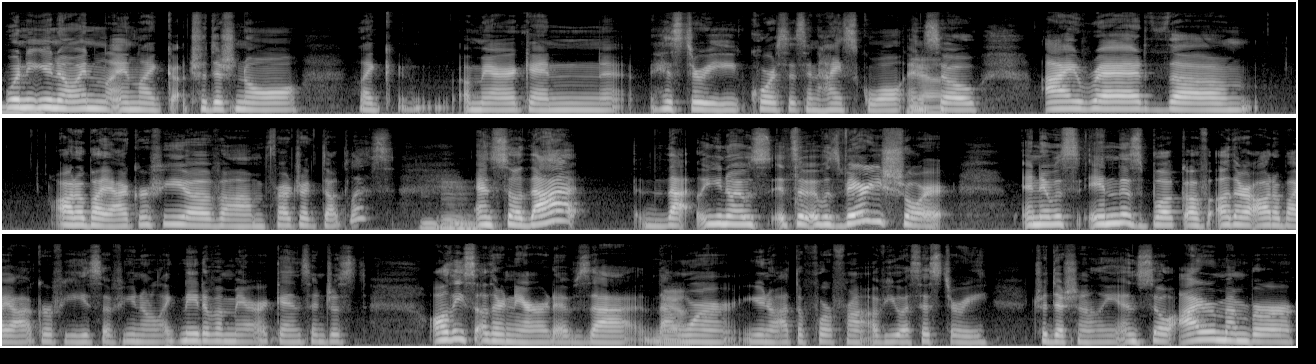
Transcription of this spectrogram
When you know in in like traditional like american history courses in high school. And Yeah. so i read the um, autobiography of um, frederick douglass. And so that that you know it was it's a, it was very short and it was in this book of other autobiographies of you know like native americans and just all these other narratives that that Yeah. weren't you know at the forefront of us history traditionally and so i remember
